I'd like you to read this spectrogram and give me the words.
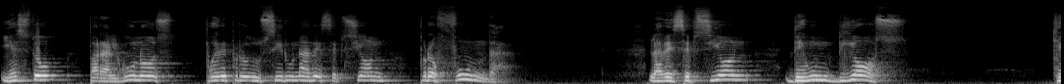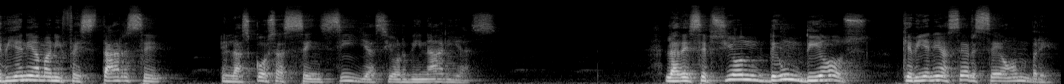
Y esto para algunos puede producir una decepción profunda, la decepción de un Dios que viene a manifestarse en las cosas sencillas y ordinarias la decepción de un Dios que viene a hacerse hombre.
